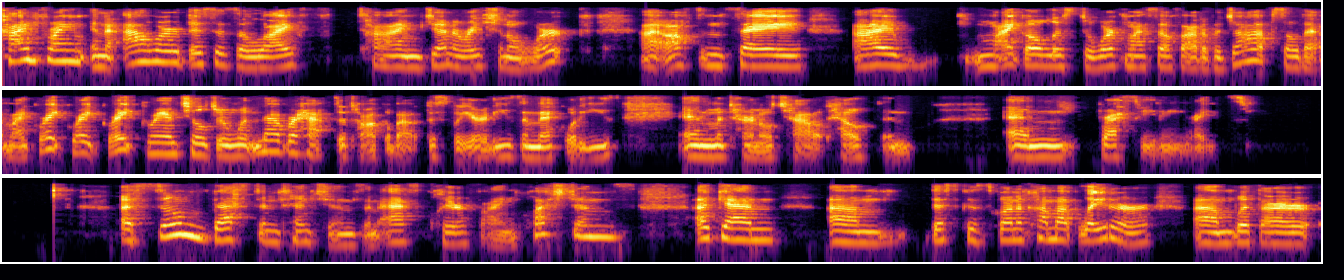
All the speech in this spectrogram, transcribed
time frame in an hour. This is a lifetime generational work. I often say I my goal is to work myself out of a job so that my great great great grandchildren would never have to talk about disparities, inequities, and maternal child health and and breastfeeding rates. Assume best intentions and ask clarifying questions. Again, um, this is going to come up later um, with our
